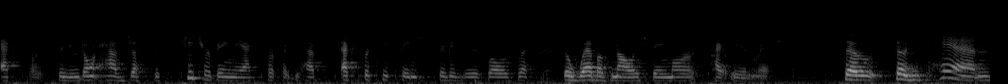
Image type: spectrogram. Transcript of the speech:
experts. So you don't have just this teacher being the expert, but you have expertise being distributed as well as the, the web of knowledge being more tightly enriched. So, so you can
